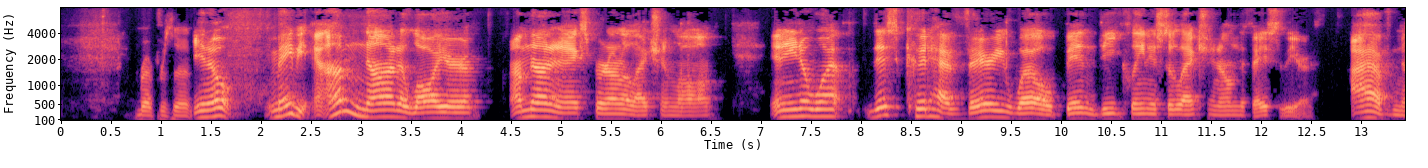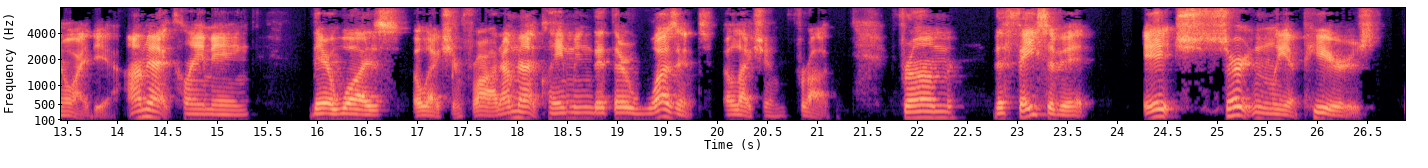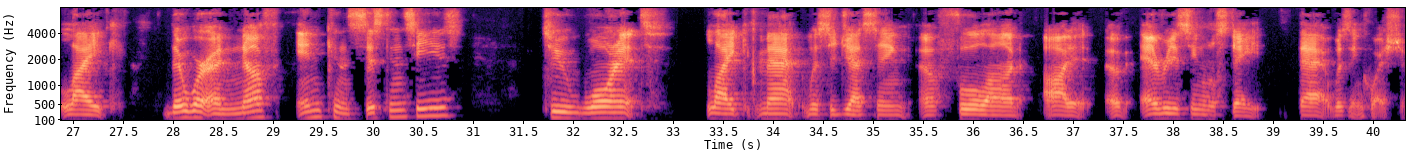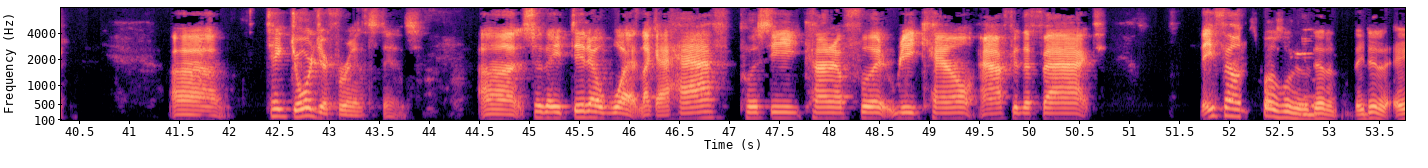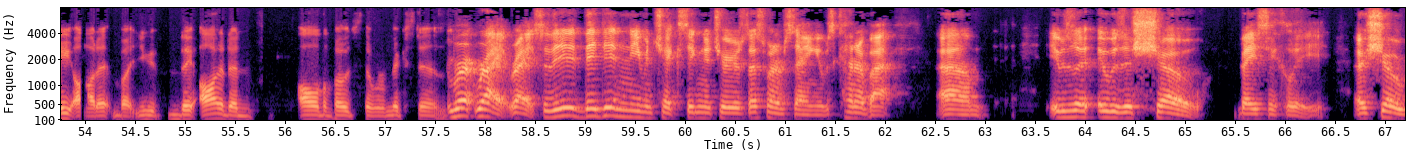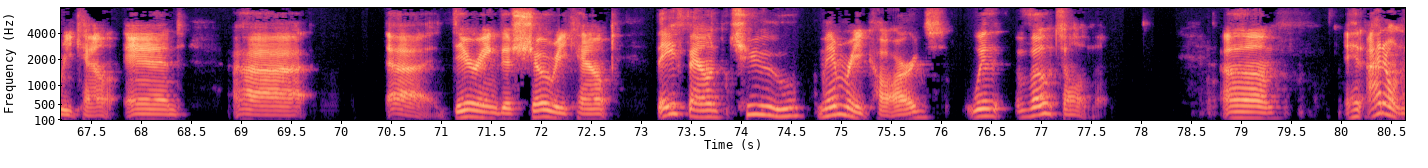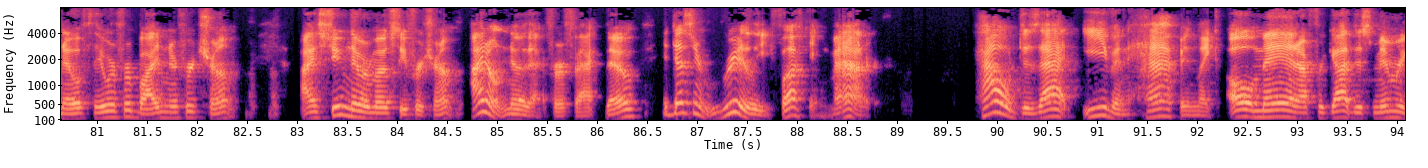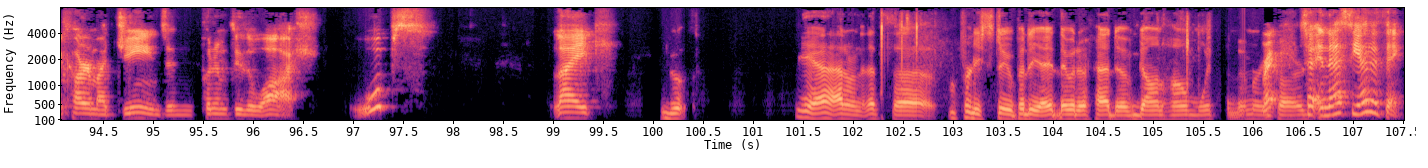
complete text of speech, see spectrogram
represent. You know, maybe I'm not a lawyer. I'm not an expert on election law. And you know what? This could have very well been the cleanest election on the face of the earth. I have no idea. I'm not claiming there was election fraud. I'm not claiming that there wasn't election fraud. From the face of it, it certainly appears like there were enough inconsistencies to warrant, like Matt was suggesting, a full on audit of every single state that was in question. Uh, take Georgia, for instance. Uh, so they did a what, like a half pussy kind of foot recount after the fact. They found supposedly they did it. They did an A audit, but you they audited all the votes that were mixed in. Right, right, right. So they they didn't even check signatures. That's what I'm saying. It was kind of a, um, it was a it was a show basically a show recount, and uh, uh, during the show recount, they found two memory cards with votes on them. Um, and I don't know if they were for Biden or for Trump. I assume they were mostly for Trump. I don't know that for a fact, though. It doesn't really fucking matter. How does that even happen? Like, oh man, I forgot this memory card in my jeans and put them through the wash. Whoops. Like, yeah, I don't know. That's uh, pretty stupid. Yeah, they would have had to have gone home with the memory right. card. So, and that's the other thing.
